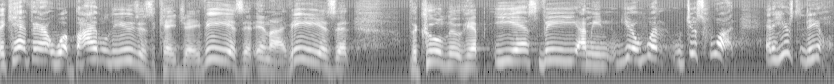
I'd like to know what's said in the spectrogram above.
They can't figure out what Bible to use. Is it KJV? Is it NIV? Is it the cool new hip ESV? I mean, you know what? Just what? And here's the deal.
